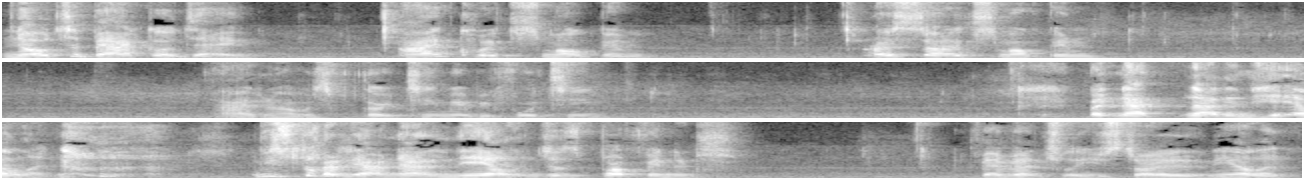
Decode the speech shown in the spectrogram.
no Tobacco Day. I quit smoking. I started smoking, I don't know, I was 13, maybe 14 but not not inhaling. we started out not inhaling, just puffing, and eventually you started inhaling.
